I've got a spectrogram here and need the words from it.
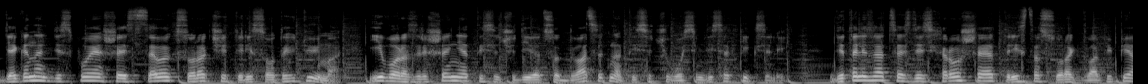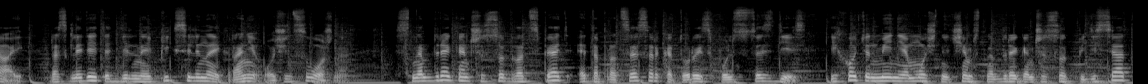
Диагональ дисплея 6,44 дюйма его разрешение 1920 на 1080 пикселей. Детализация здесь хорошая 342 ppi, разглядеть отдельные пиксели на экране очень сложно. Snapdragon 625 это процессор, который используется здесь, и хоть он менее мощный, чем Snapdragon 650,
